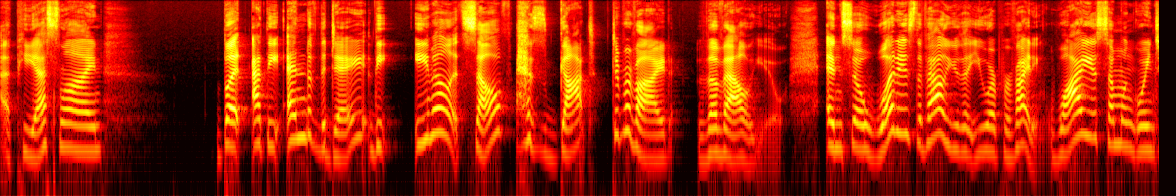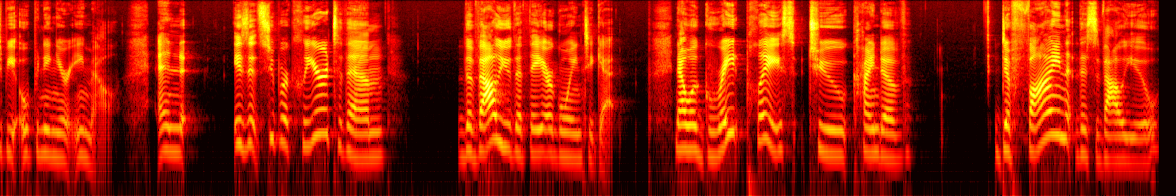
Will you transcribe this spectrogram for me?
a PS line. But at the end of the day, the email itself has got to provide the value. And so, what is the value that you are providing? Why is someone going to be opening your email? And is it super clear to them the value that they are going to get? Now, a great place to kind of define this value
